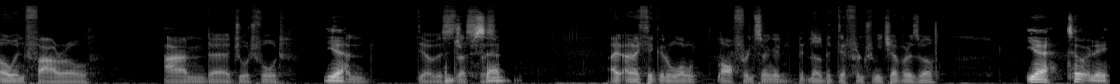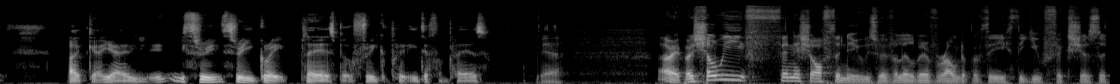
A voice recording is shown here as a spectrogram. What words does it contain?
Owen Farrell, and uh, George Ford. Yeah, and you know, this, hundred that's, that's percent. I, and I think they're all offering something a bit, little bit different from each other as well. Yeah, totally. Like uh, yeah, you- you- three three great players, but three completely different players. Yeah. All right, but shall we finish off the news with a little bit of a roundup of the, the youth fixtures that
